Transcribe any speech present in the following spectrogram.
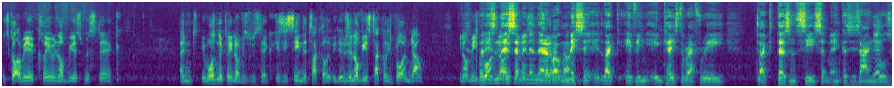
it's got to be a clear and obvious mistake, and it wasn't a clear and obvious mistake because he's seen the tackle. It was an obvious tackle. He brought him down. You know what I mean? But brought isn't there something in there about card. missing it? Like if in in case the referee like doesn't see something because his angles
